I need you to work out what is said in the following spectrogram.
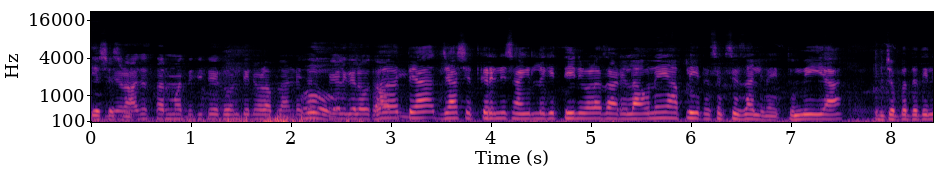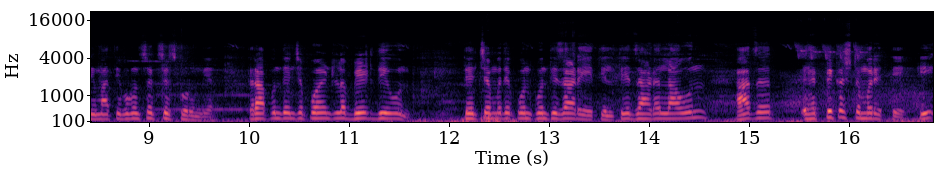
यशस्वी. राजस्थानमध्ये तिथे दोन तीन वेळा हो. प्लांटेशन फेल गेलं होतं. त्या ज्या शेतकऱ्यांनी सांगितलं की तीन वेळा झाडे लावूनही आपली इथं सक्सेस झाली नाही. तुम्ही या तुमच्या पद्धतीने माती बघून सक्सेस करून द्या. तर आपण त्यांच्या पॉईंटला भेट देऊन त्यांच्यामध्ये कोणकोणती झाडं येतील? ते झाडं लावून आज हॅप्पी कस्टमर आहेत ते की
